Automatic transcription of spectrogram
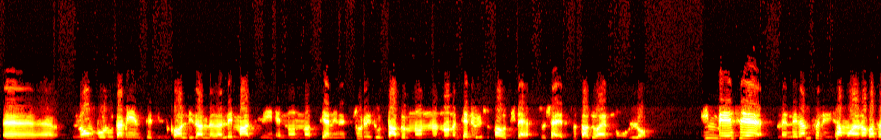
eh, non volutamente ti scolli dal, dalle immagini e non ottieni nessun risultato, non, non, ottieni un risultato diverso, cioè il risultato è nullo. Invece nelle canzoni diciamo è una cosa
